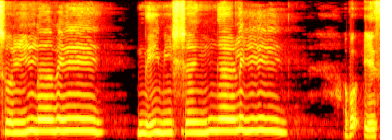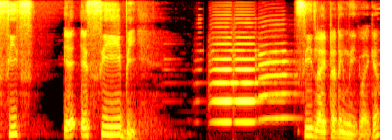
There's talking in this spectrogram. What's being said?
ചൊല്ലവേ നിമിഷങ്ങളിൽ. അപ്പോൾ S S C B C ലൈറ്റായിട്ട് നീക്കി വായിക്കാം.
